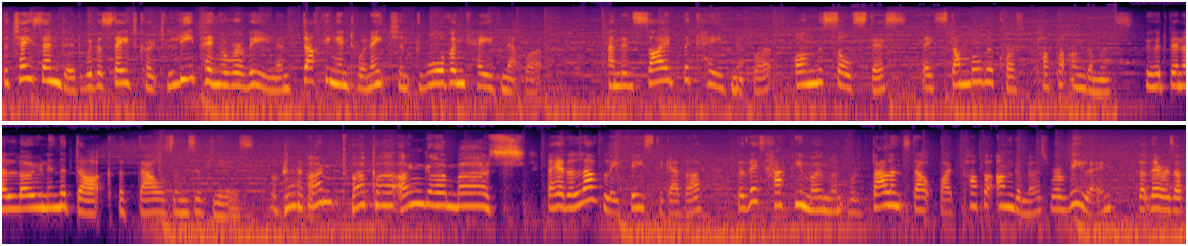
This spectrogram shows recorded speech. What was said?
The chase ended with a stagecoach leaping a ravine and ducking into an ancient dwarven cave network. And inside the cave network, on the solstice, they stumbled across Papa Ungamus, who had been alone in the dark for thousands of years. I'm Papa Angamas. They had a lovely feast together, but this happy moment was balanced out by Papa Ungamus revealing that there is a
